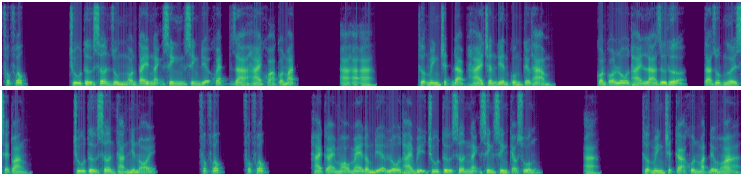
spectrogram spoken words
Phốc phốc. Chu Tử Sơn dùng ngón tay ngạnh sinh sinh địa khoét ra hai khỏa con mắt. A a a. Thượng Minh chết đạp hai chân điên cuồng kêu thảm. Còn có lỗ thai là dư thừa, ta giúp ngươi xé toang. Chu Tử Sơn thản nhiên nói. Phốc phốc, phốc phốc. Hai cái máu me đầm địa lỗ thai bị Chu Tử Sơn ngạnh sinh sinh kéo xuống. A. Thượng Minh chết cả khuôn mặt đều hoa,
